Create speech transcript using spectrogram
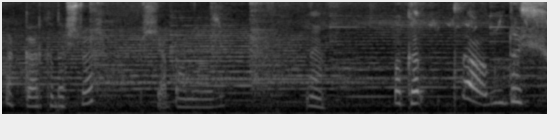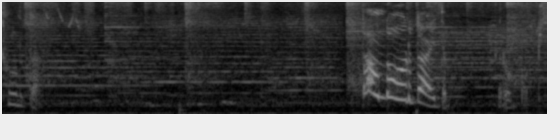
Bir dakika arkadaşlar. Bir şey yapmam lazım. Ne? Bakın tam da şurada. Tam da oradaydım. Robot.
